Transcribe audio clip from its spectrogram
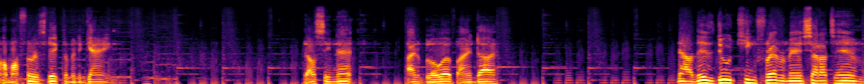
on my first victim in the game. Y'all seen that? I didn't blow up, I didn't die. Now this dude King Forever, man, shout out to him.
